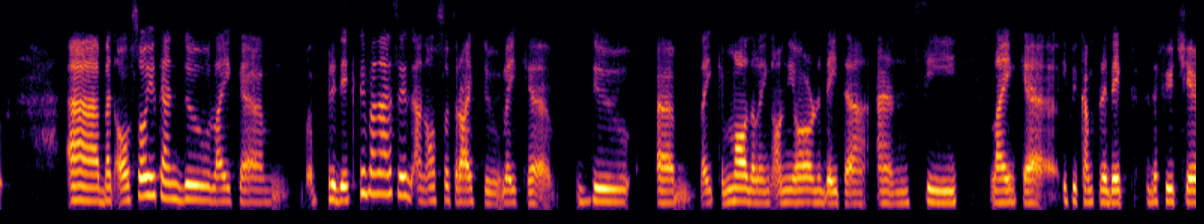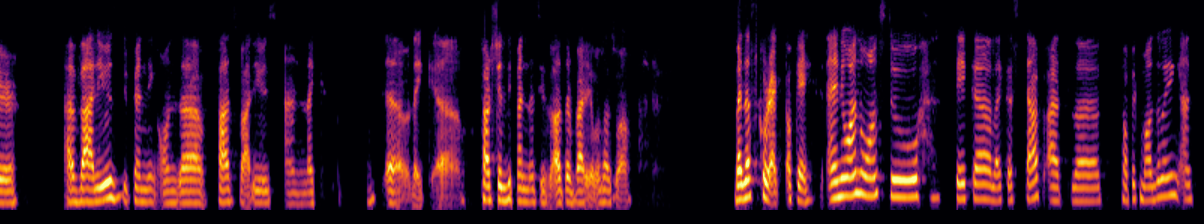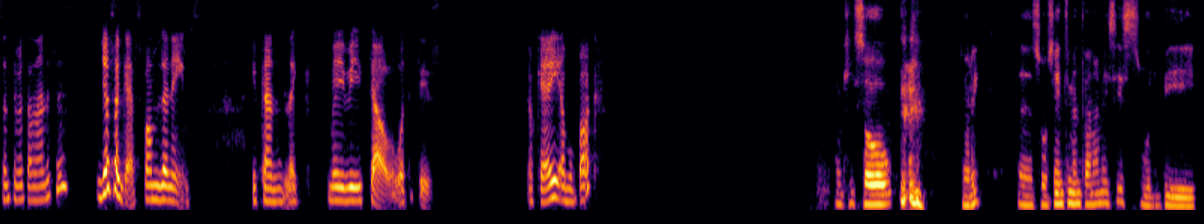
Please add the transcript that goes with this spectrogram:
uh, but also you can do like um, predictive analysis and also try to like uh, do um, like modeling on your data and see like uh, if you can predict the future uh, values depending on the past values and like uh, like uh, partial dependencies other variables as well but that's correct okay anyone wants to take a like a step at the topic modeling and sentiment analysis? Just a guess from the names. You can like maybe tell what it is. Okay, Abu Bakr. Okay, so sorry. Uh, so sentiment analysis would be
